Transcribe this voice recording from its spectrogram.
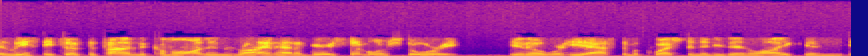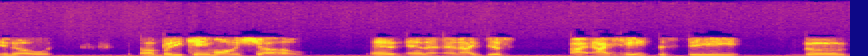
at least he took the time to come on. And Ryan had a very similar story, you know, where he asked him a question that he didn't like, and you know, uh, but he came on a show, and and and I just I, I hate to see the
